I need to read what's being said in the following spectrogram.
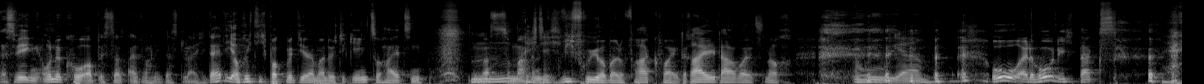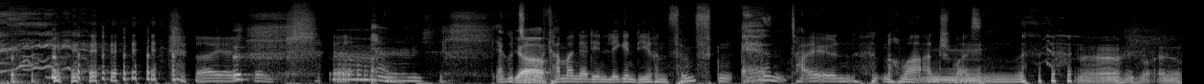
Deswegen, ohne Koop ist das einfach nicht das Gleiche. Da hätte ich auch richtig Bock, mit dir da mal durch die Gegend zu heizen und mm, was zu machen. Richtig. Wie früher bei Far Cry 3 damals noch. Oh ja. oh, ein Honigdachs. Ah, ja, stimmt. Ah. Ja gut, ja. zur Not kann man ja den legendären fünften äh, Teil nochmal mm. anschmeißen. Ja, ich, also,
